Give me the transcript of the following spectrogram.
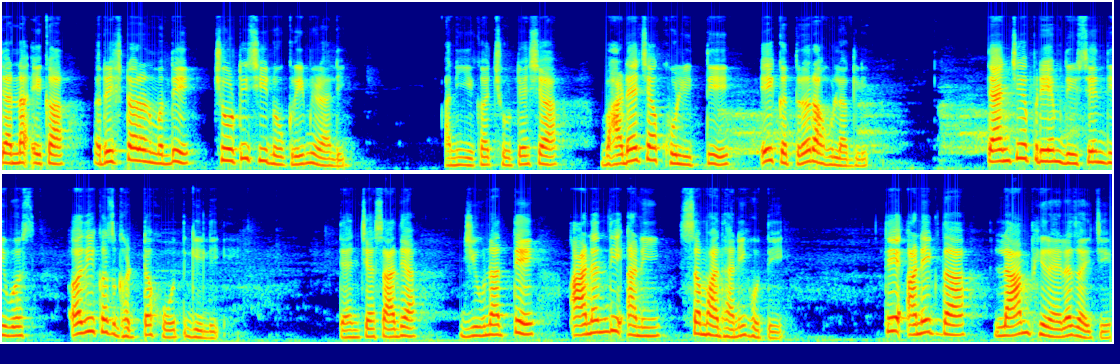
त्यांना एका रेस्टॉरंटमध्ये छोटीशी नोकरी मिळाली आणि एका छोट्याशा भाड्याच्या खोलीत ते एकत्र राहू लागले. त्यांचे प्रेम दिवसेंदिवस अधिकच घट्ट होत गेले. त्यांच्या साध्या जीवनात ते आनंदी आणि समाधानी होते. ते अनेकदा लांब फिरायला जायचे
